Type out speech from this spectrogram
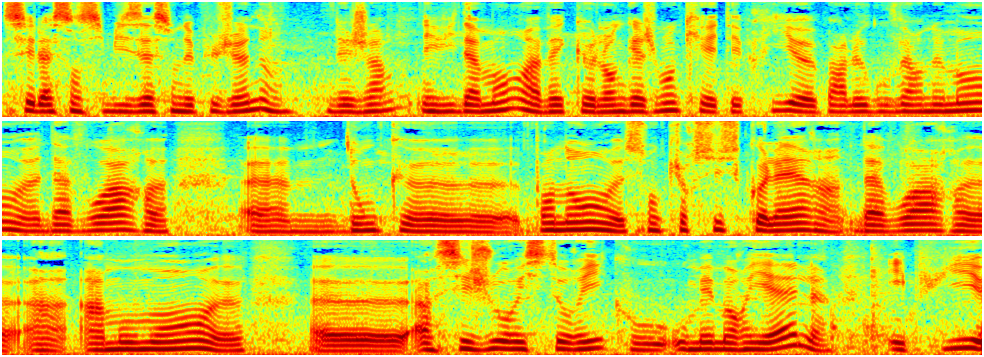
C'est la sensibilisation des plus jeunes, déjà, évidemment, avec euh, l'engagement qui a été pris euh, par le gouvernement euh, d'avoir, donc, pendant son cursus scolaire, d'avoir un, moment, un séjour historique ou, mémoriel, et puis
